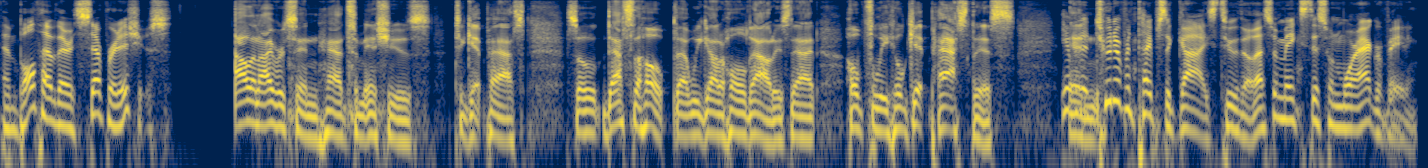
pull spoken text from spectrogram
and both have their separate issues. Allen Iverson had some issues to get past. So that's the hope that we got to hold out is that hopefully he'll get past this. yeah, but they're two different types of guys, too, though. That's what makes this one more aggravating.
